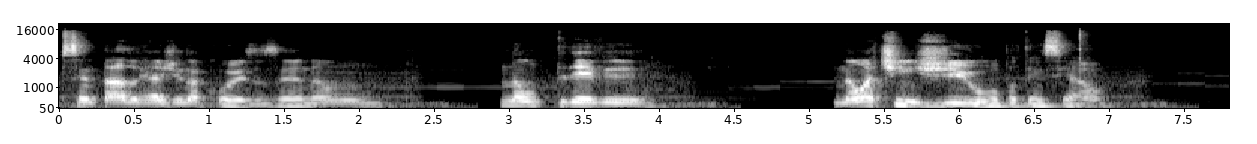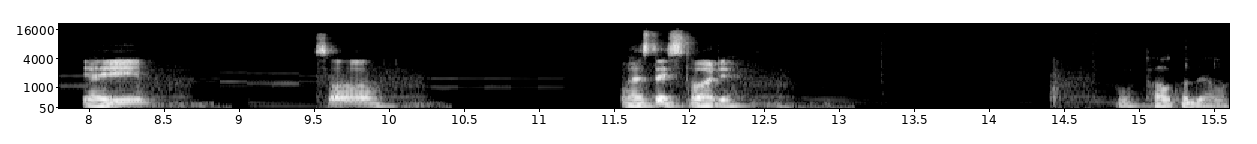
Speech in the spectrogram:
sentado reagindo a coisas, né? Não não teve. não atingiu o potencial. E aí. Só. O resto é história. Ou falta dela.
